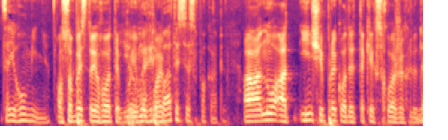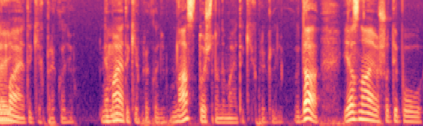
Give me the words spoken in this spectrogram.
Це його вміння. особисто його типу Його йому по- вигрібатися з факапів. А ну а інші приклади таких схожих людей. Немає таких прикладів. Немає таких прикладів. У нас точно немає таких прикладів. Да, я знаю, що типу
